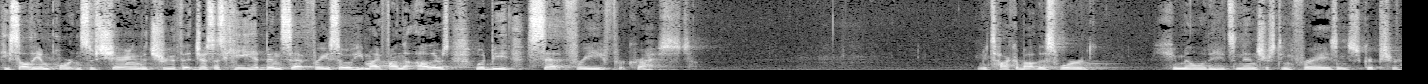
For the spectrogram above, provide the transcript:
he saw the importance of sharing the truth that just as he had been set free, so he might find that others would be set free for Christ. We talk about this word humility. It's an interesting phrase in Scripture.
